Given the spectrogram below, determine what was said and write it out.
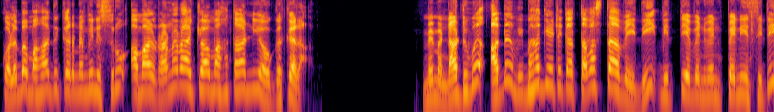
කොළඹ මහාධිකරණ විනිසුරු අමල් රණරාජා මහතා නියෝග කළා. මෙම නඩුව අද විභාගයටගත් අවස්ථාවේදී විත්තිය වෙනුවෙන් පෙනී සිටි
